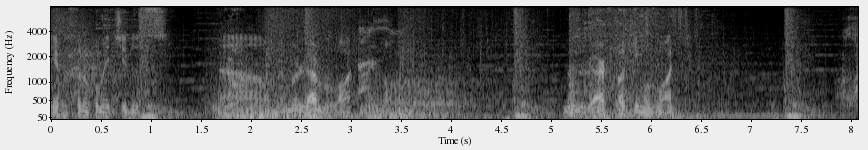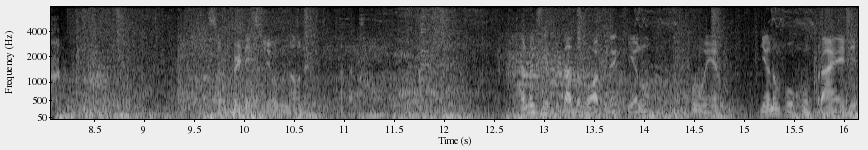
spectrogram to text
Erros foram cometidos. Não, meu melhor Murloc, meu irmão. Meu melhor fucking Murloc. Nossa, eu perder esse jogo não, né? Ah, tá. Eu não devia ter dado lock naquilo. Foi um erro. E eu não vou comprar ele.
